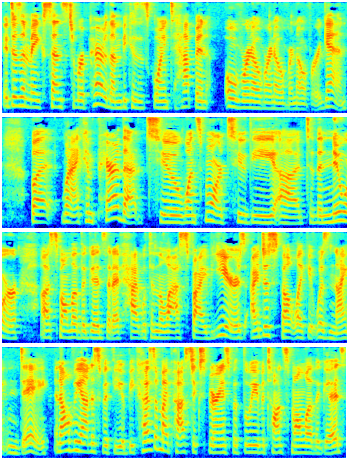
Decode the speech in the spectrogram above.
it doesn't make sense to repair them because it's going to happen over and over and over and over again. But when I compare that to once more to the uh, to the newer uh, small leather goods that I've had within the last five years, I just felt like it was night and day. And I'll be honest with you, because of my past experience with Louis Vuitton small leather goods,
